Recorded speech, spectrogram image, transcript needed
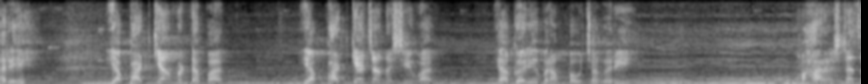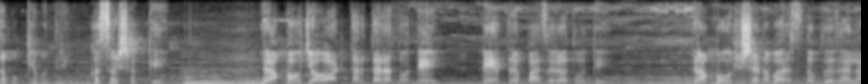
अरे या फाटक्या मंडपात या फाटक्याच्या नशिबात या गरीब रामभाऊच्या घरी महाराष्ट्राचा मुख्यमंत्री कसं शक्य? रामभाऊचे ओठ थरथरत होते नेत्र पाजरत होते. रामभाऊ क्षणभर स्तब्ध झाला.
